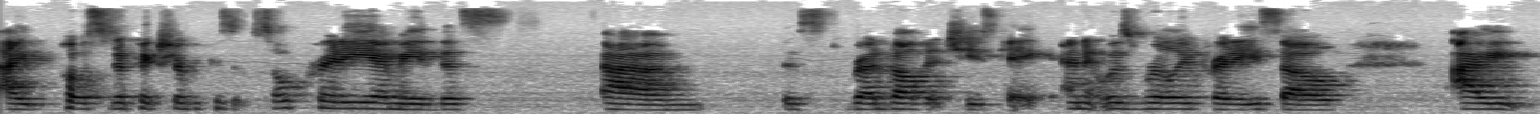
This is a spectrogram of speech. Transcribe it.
I posted a picture because it's so pretty. I made this um, this red velvet cheesecake, and it was really pretty. So I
